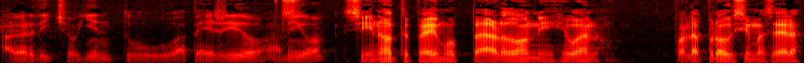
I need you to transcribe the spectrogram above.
haber dicho bien tu apellido, amigo, Si no, te pedimos perdón y bueno, por la próxima será.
